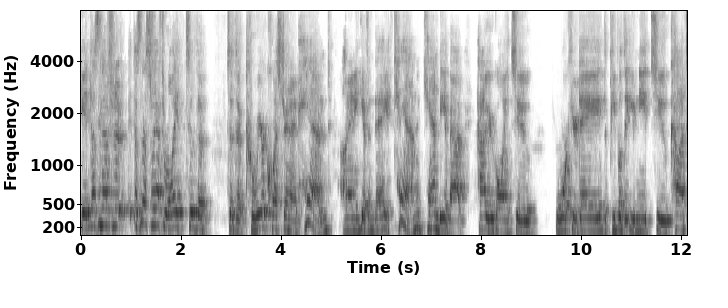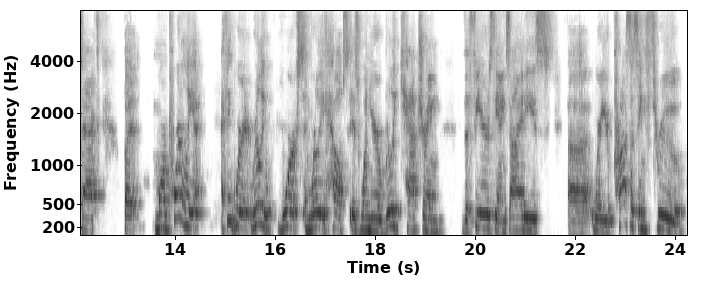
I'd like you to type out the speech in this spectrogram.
it doesn't have to it doesn't necessarily have to relate to the to the career question at hand on any given day. It can. It can be about how you're going to work your day, the people that you need to contact. But more importantly, I think where it really works and really helps is when you're really capturing the fears, the anxieties, uh, where you're processing through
